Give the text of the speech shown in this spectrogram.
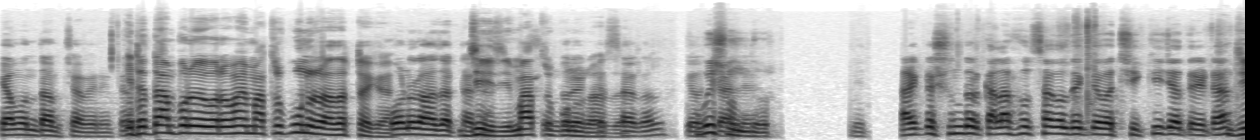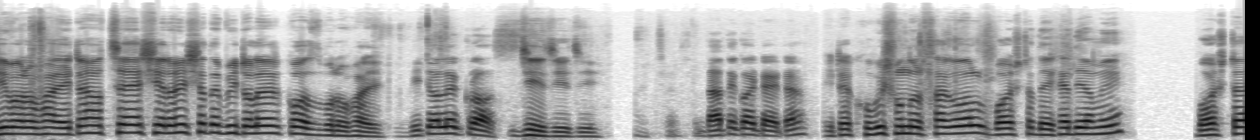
কেমন দাম চাবেন এটা? এটার দাম পড়বে বড় ভাই মাত্র পনেরো হাজার টাকা। পনেরো হাজার টাকা। জি জি মাত্র পনেরো হাজার। খুবই সুন্দর। আরেকটা সুন্দর কালারফুল ছাগল দেখতে পাচ্ছি। কি জাতের এটা? জি বড় ভাই এটা হচ্ছে শেরোহির সাথে বিটলের ক্রস বড় ভাই। বিটলের ক্রস জি জি জি। আচ্ছা আচ্ছা। দাঁতে কয়টা এটা? এটা খুবই সুন্দর ছাগল বয়সটা দেখা দিই আমি। বয়সটা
